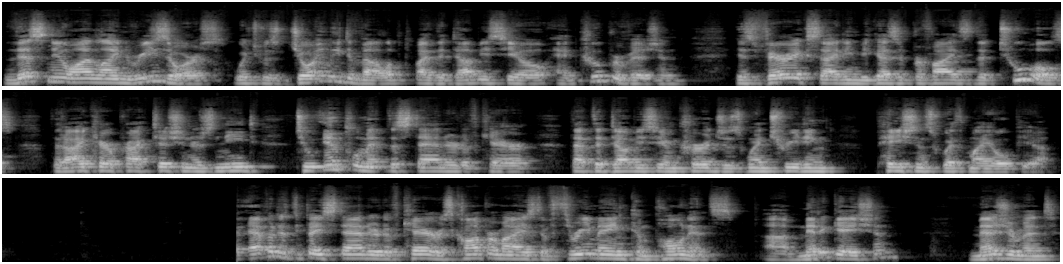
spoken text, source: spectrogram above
This new online resource, which was jointly developed by the WCO and CooperVision, is very exciting because it provides the tools that eye care practitioners need to implement the standard of care that the WCO encourages when treating patients with myopia. The evidence based standard of care is comprised of three main components uh, mitigation, measurement,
